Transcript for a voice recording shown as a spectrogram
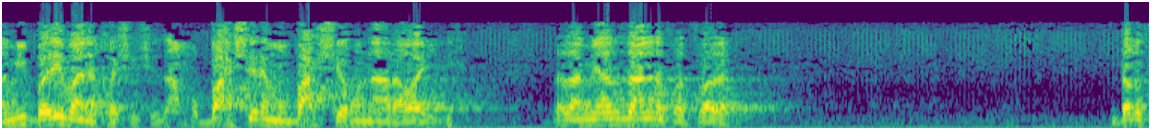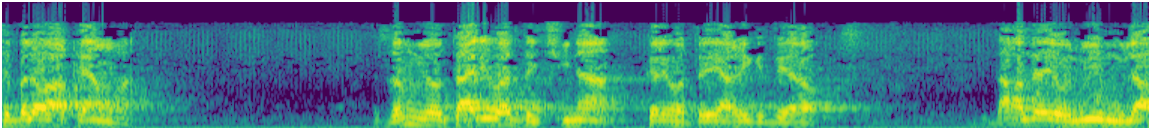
امی بری بانے خوشی شي دا مباشره مباشره نه راوي دا امیان ځان له فتوا ده دغه څه بل واقعا و زم یو طالب د چینا کله وته هغه کې دیرا دا ځای یو لوی مولا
